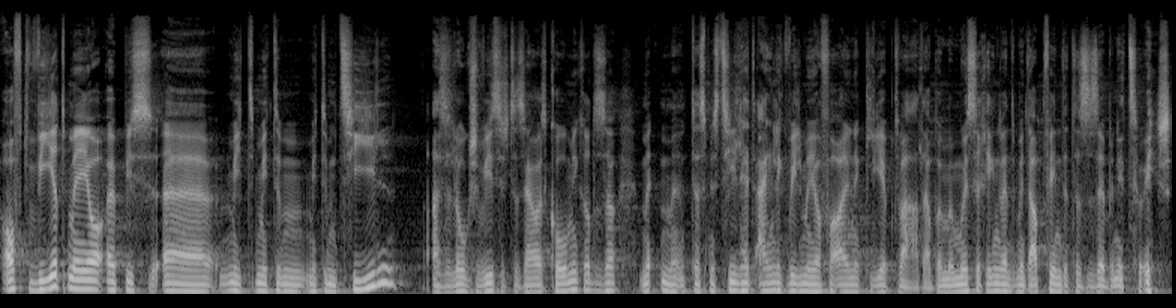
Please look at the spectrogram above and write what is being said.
oft wird man ja etwas äh, mit, mit, dem, mit dem Ziel, also logischerweise ist das auch als Komiker oder so, dass man das Ziel hat, eigentlich will man ja vor allen geliebt werden, aber man muss sich irgendwann damit abfinden, dass es eben nicht so ist.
